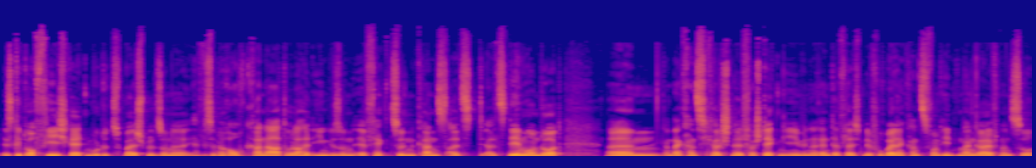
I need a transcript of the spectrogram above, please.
es gibt auch Fähigkeiten, wo du zum Beispiel so eine, ja, wie so eine Rauchgranate oder halt irgendwie so einen Effekt zünden kannst als, als Dämon dort. Ähm, und dann kannst du dich halt schnell verstecken, irgendwie, dann rennt der vielleicht an dir vorbei, dann kannst du von hinten angreifen und so.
